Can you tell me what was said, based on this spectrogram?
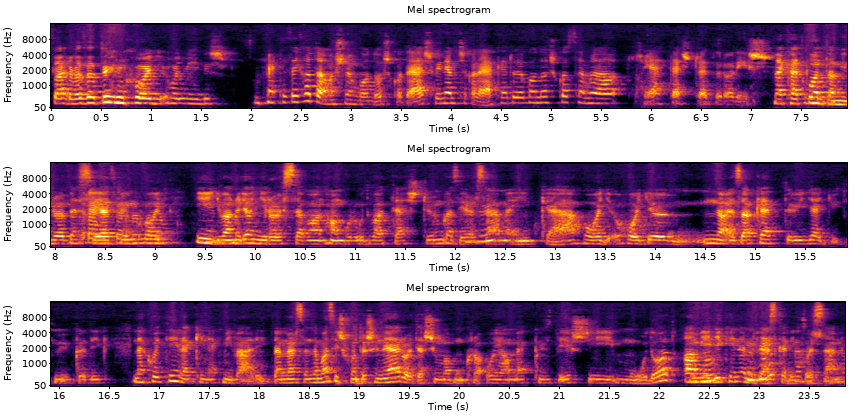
szervezetünk, hogy, hogy mégis mert ez egy hatalmas öngondoskodás, hogy nem csak a lelkedről gondoskodsz, hanem a saját testredről is. Meg hát pont amiről beszéltünk, hogy így van, hogy annyira össze van hangolódva a testünk az mhm. érzelmeinkkel, hogy, hogy na ez a kettő így együtt működik meg hogy tényleg kinek mi válik be, mert szerintem az is fontos, hogy ne erőltessünk magunkra olyan megküzdési módot, ami uh-huh. egyébként nem mhm. illeszkedik uh-huh. hozzánk.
